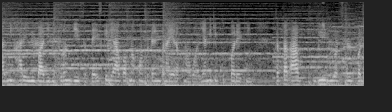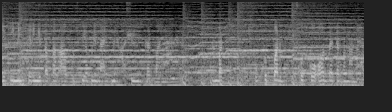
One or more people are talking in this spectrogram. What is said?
आदमी हारी हुई बाजी भी तुरंत जीत सकता है। इसके लिए आपको अपना कॉन्फिडेंट बनाए रखना होगा, यानी कि खुद पर यकीन जब तक आप बिलीव यूर सेल्फ पर यकीन नहीं करेंगे, तब तक आप कुछ भी अपनी लाइफ में हासिल नहीं कर पाएँगे। नंबर खुद पर, खुद को और बेहतर बनाना है।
